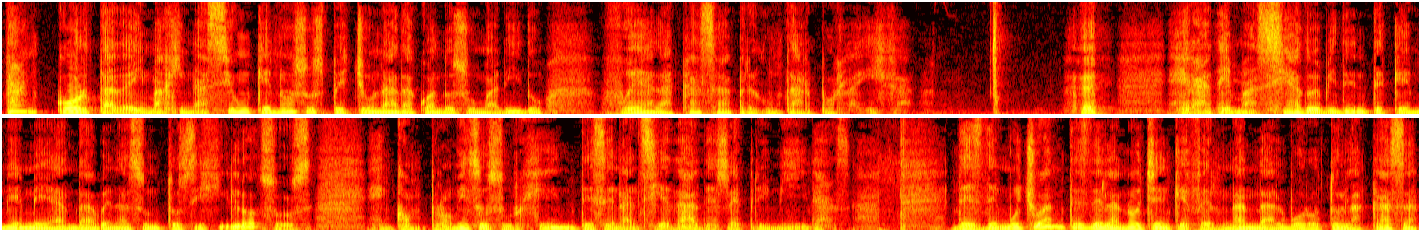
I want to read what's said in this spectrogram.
tan corta de imaginación que no sospechó nada cuando su marido fue a la casa a preguntar por la hija. Era demasiado evidente que Meme andaba en asuntos sigilosos, en compromisos urgentes, en ansiedades reprimidas. Desde mucho antes de la noche en que Fernanda alborotó la casa,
